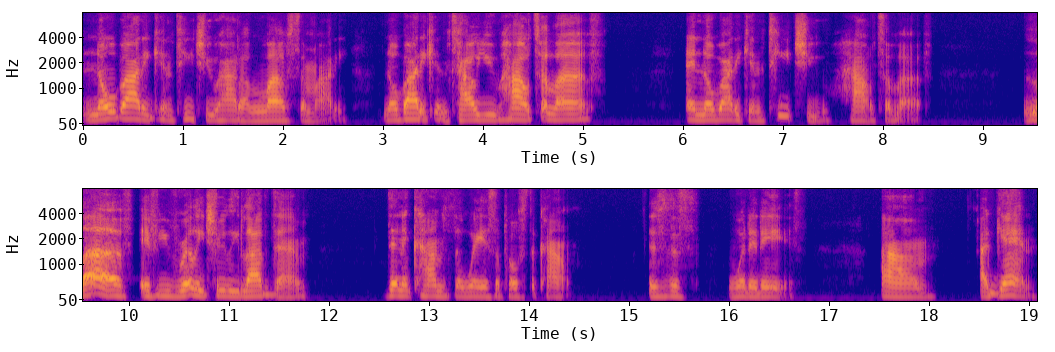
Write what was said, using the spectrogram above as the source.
nobody can teach you how to love somebody. Nobody can tell you how to love, and nobody can teach you how to love. Love, if you really truly love them, then it comes the way it's supposed to come. It's just what it is. Um, again,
